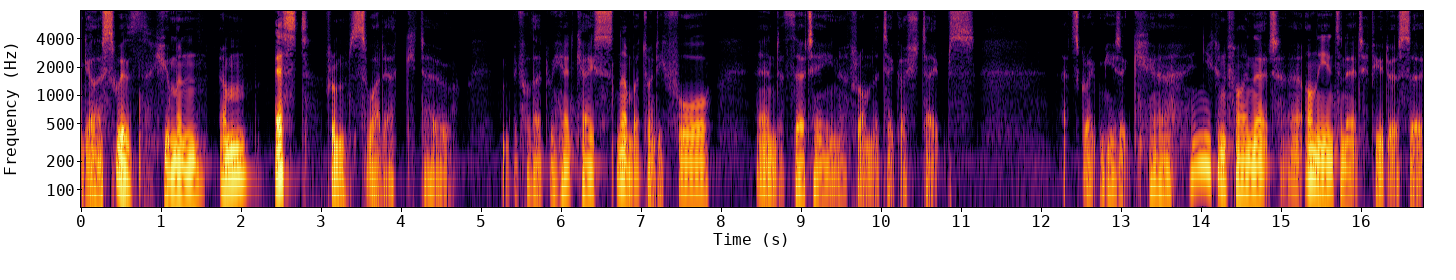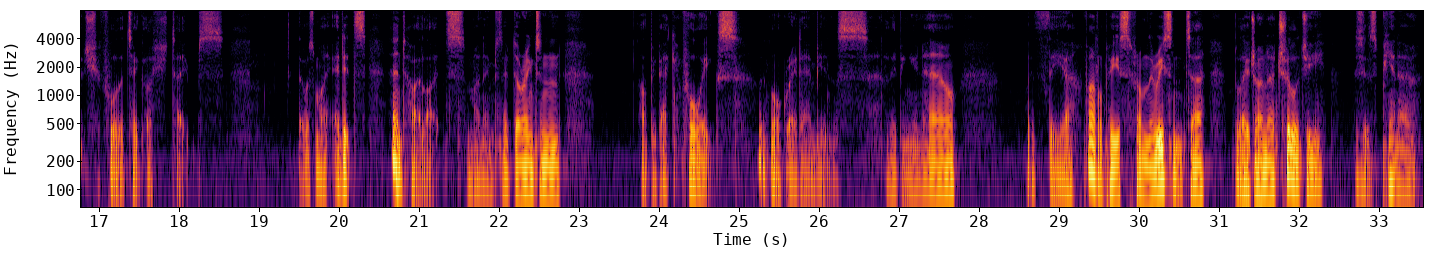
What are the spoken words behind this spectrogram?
With Human Um Est from Swadakito. Before that, we had case number 24 and 13 from the Tegosh tapes. That's great music, uh, and you can find that uh, on the internet if you do a search for the Tegosh tapes. That was my edits and highlights. My name's Ned Dorrington. I'll be back in four weeks with more great ambience, leaving you now with the uh, final piece from the recent uh, Blade Runner trilogy. This is Piano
